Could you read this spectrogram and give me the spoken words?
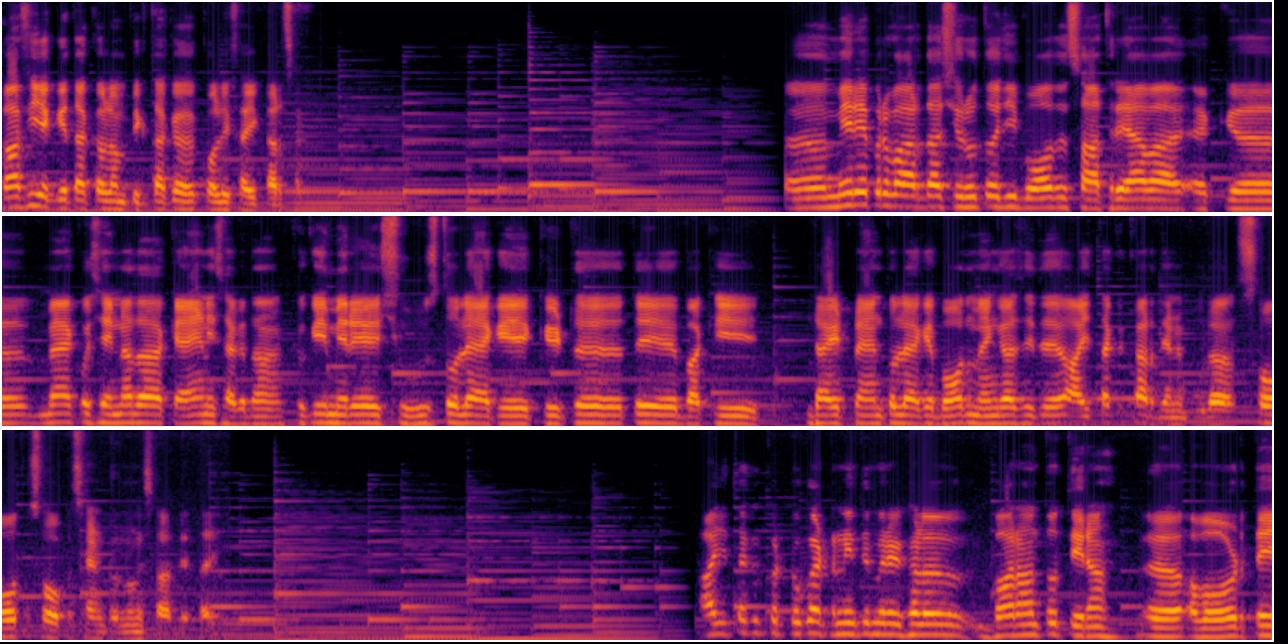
ਕਾਫੀ ਅੱਗੇ ਤੱਕ 올림픽 ਤੱਕ ਕੁਆਲੀਫਾਈ ਕਰ ਸਕਦੇ। ਮੇਰੇ ਪਰਿਵਾਰ ਦਾ ਸ਼ੁਰੂ ਤੋਂ ਜੀ ਬਹੁਤ ਸਾਥ ਰਿਹਾ ਵਾ, ਇੱਕ ਮੈਂ ਕੁਝ ਇਹਨਾਂ ਦਾ ਕਹਿ ਨਹੀਂ ਸਕਦਾ, ਕਿਉਂਕਿ ਮੇਰੇ ਸ਼ੂਜ਼ ਤੋਂ ਲੈ ਕੇ ਕਿਟ ਤੇ ਬਾਕੀ ਡਾਈਟ ਪਲਾਨ ਤੋਂ ਲੈ ਕੇ ਬਹੁਤ ਮਹਿੰਗਾ ਸੀ ਤੇ ਅੱਜ ਤੱਕ ਘਰਦਿਆਂ ਨੇ ਪੂਰਾ 100 ਤੋਂ 100% ਉਹਨਾਂ ਨੇ ਸਾਥ ਦਿੱਤਾ ਜੀ। ਅੱਜ ਤੱਕ ਘੱਟੋ ਘੱਟ ਨਹੀਂ ਤੇ ਮੇਰੇ ਖਿਆਲ 12 ਤੋਂ 13 ਅਵਾਰਡ ਤੇ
